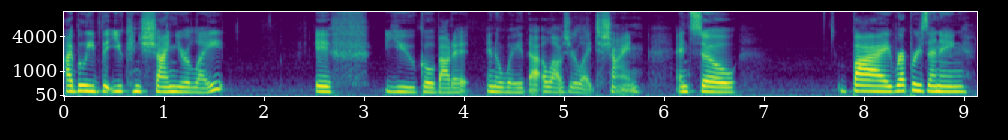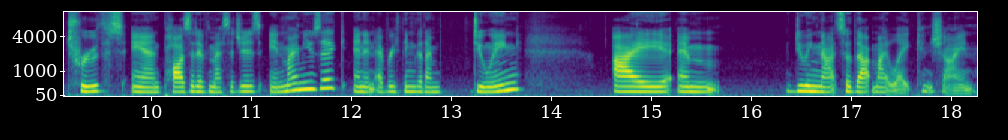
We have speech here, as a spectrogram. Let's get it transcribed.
I believe that you can shine your light if you go about it in a way that allows your light to shine. And so by representing truths and positive messages in my music and in everything that I'm doing, I am doing that so that my light can shine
